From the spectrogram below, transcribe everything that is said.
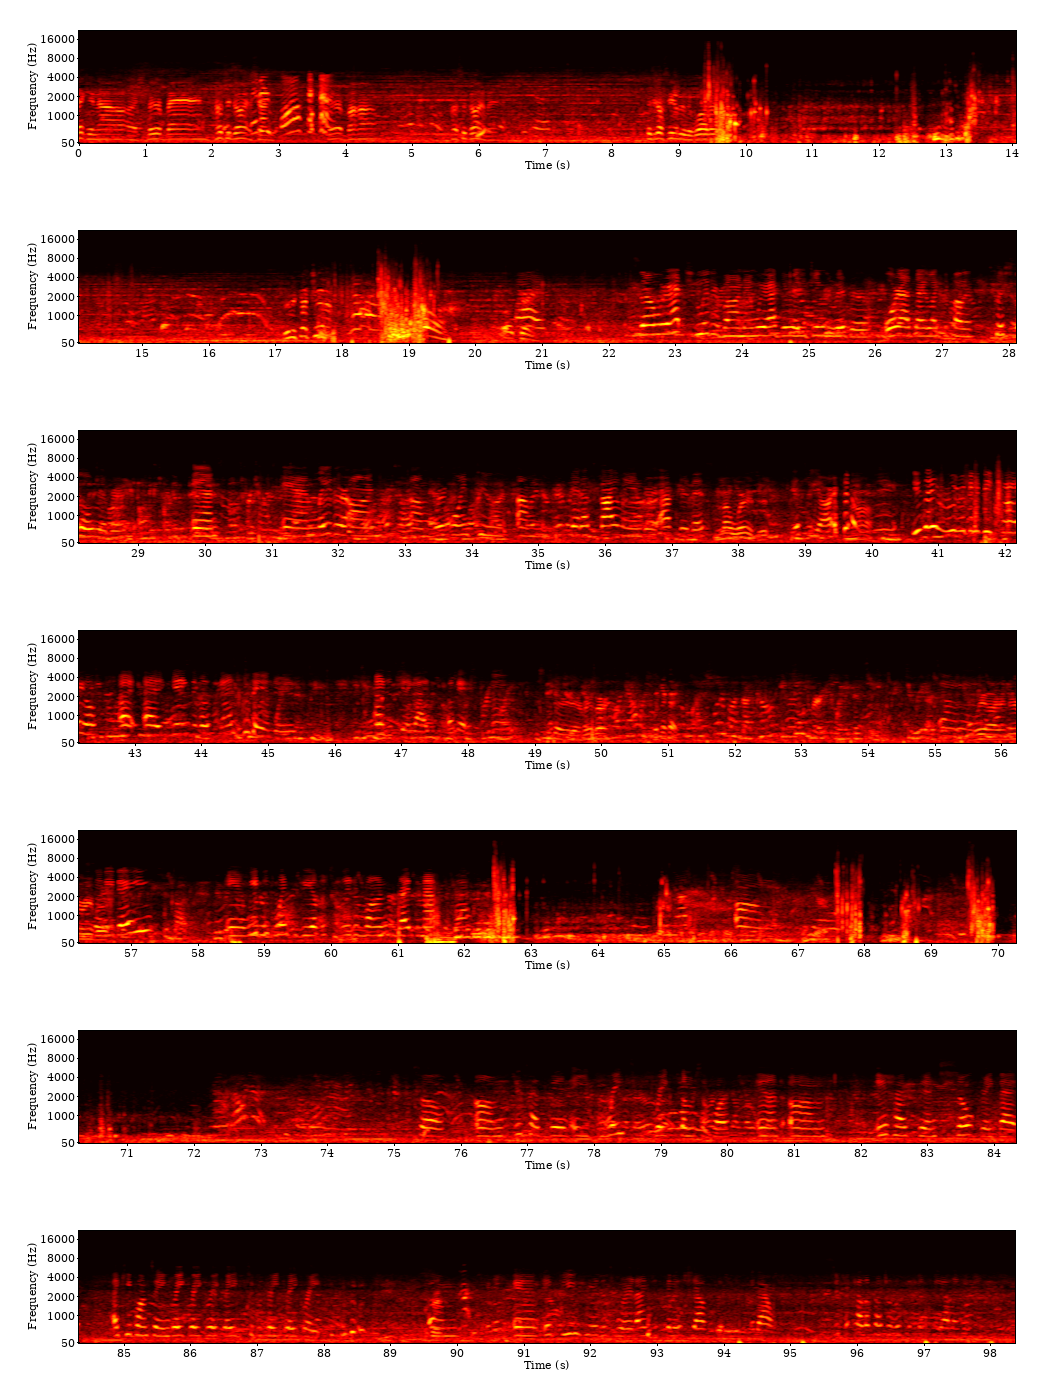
checking out uh, our Schlitterbahn. How's it going? Slitter Sean? ball. Slitter bomb. How's it going, man? Good. Let's go see under the water. Let me catch you up. Oh. Okay. Hi. So Schlitterbahn and we're at the Raging River, or as I like to call it, Crystal River. And and later on, going to um, get a Skylander after this. No way, dude. Yes, we are. Ah. you said we were going to see Kyle at, at getting the most Skylanders. I'm just kidding, guys. Okay. Um, This is the river. What the heck? Schlitterbahn.com in January 2015. To read our um, We are in the sunny day. And we just went to the other Schlitterbahn, right the Master Blaster. Um, so, um, this has been a great, great summer so far, and um, it has been so great that I keep on saying great, great, great, great, super great, great, great. um, and if you hear this word, I'm just gonna shout it, it out. Supercalifragilisticexpialidocious.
